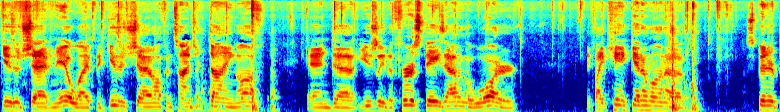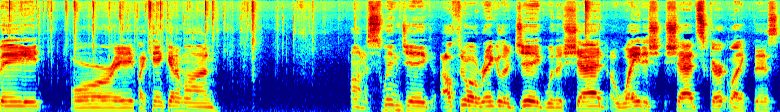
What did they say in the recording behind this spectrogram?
gizzard shad and alewife, the gizzard shad oftentimes are dying off. And uh, usually the first days out in the water, if I can't get them on a spinner bait or if I can't get them on on a swim jig, I'll throw a regular jig with a shad, a whitish shad skirt like this.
